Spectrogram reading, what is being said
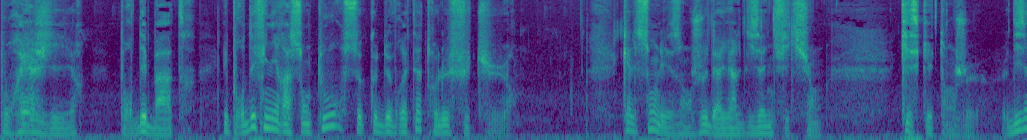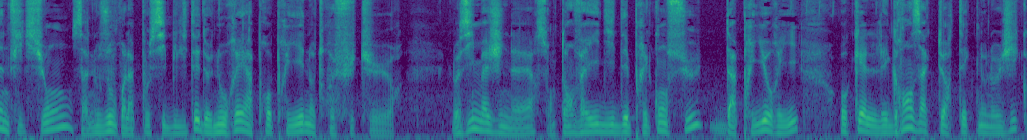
pour réagir, pour débattre et pour définir à son tour ce que devrait être le futur. Quels sont les enjeux derrière le design fiction? Qu'est-ce qui est en jeu? Le design fiction, ça nous ouvre la possibilité de nous réapproprier notre futur. Nos imaginaires sont envahis d'idées préconçues, d'a priori, auxquelles les grands acteurs technologiques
